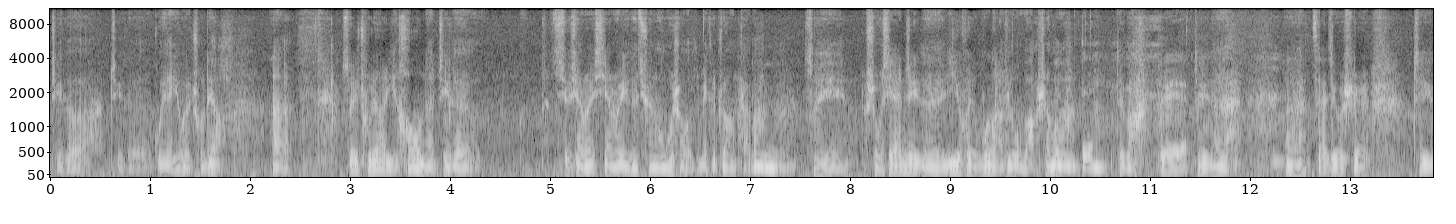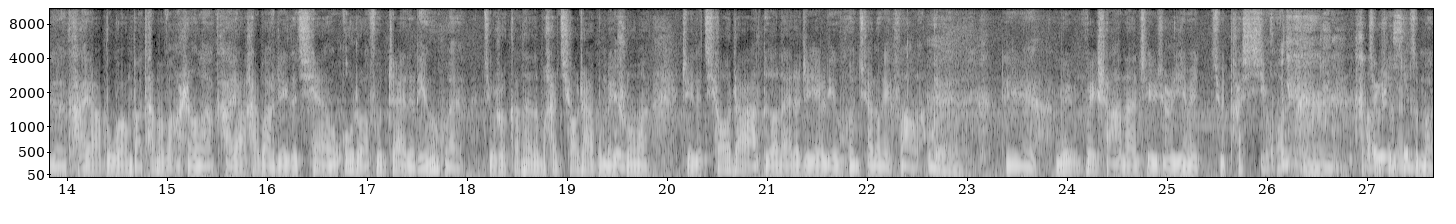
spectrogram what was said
这个这个国营议会除掉，嗯，所以除掉以后呢，这个就相当于陷入一个群龙无首的这么一个状态吧。嗯。所以首先这个议会无老就往生了，嗯对。对吧？对，这个，嗯，再就是这个卡亚不光把他们往生了，卡亚还把这个欠欧佐夫债的灵魂，就说刚才那不还敲诈不没说吗？这个敲诈得来的这些灵魂全都给放了。对，这个为为啥呢？这个就是因为就他喜欢，他就是个这么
